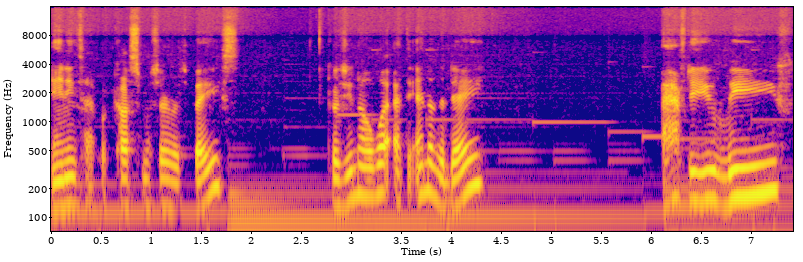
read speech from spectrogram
any type of customer service base. Because you know what? At the end of the day, after you leave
